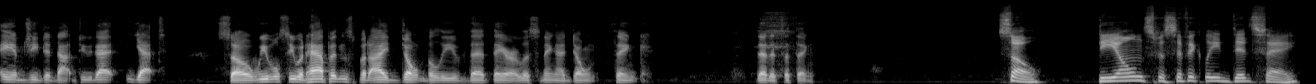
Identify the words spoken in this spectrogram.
AMG did not do that yet. So we will see what happens, but I don't believe that they are listening. I don't think that it's a thing. So, Dion specifically did say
